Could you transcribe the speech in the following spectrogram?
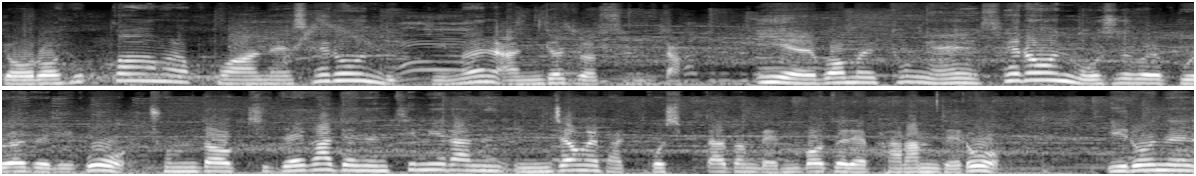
여러 효과음을 고안해 새로운 느낌을 안겨주었습니다. 이 앨범을 통해 새로운 모습을 보여드리고 좀 더 기대가 되는 팀이라는 인정을 받고 싶다던 member들의 바람대로 미로는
